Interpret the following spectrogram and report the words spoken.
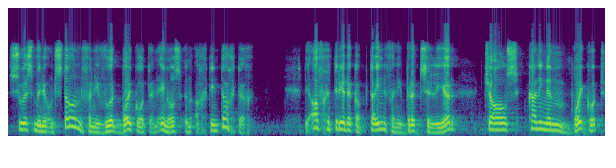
soos met die ontstaan van die woord boikot in Engels in 1880. Die afgetrede kaptein van die Britse leer, Charles Cunningham Boycott,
